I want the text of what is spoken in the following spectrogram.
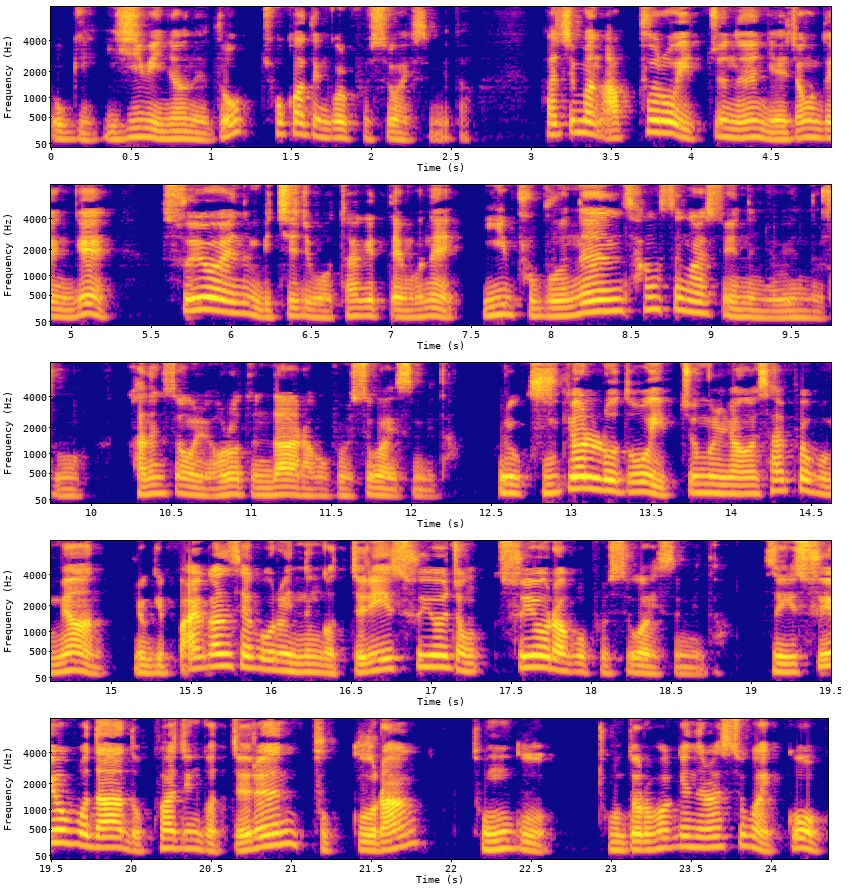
여기 22년에도 초과된 걸 볼 수가 있습니다. 하지만 앞으로 입주는 예정된 게 수요에는 미치지 못하기 때문에 이 부분은 상승할 수 있는 요인으로 가능성을 열어둔다라고 볼 수가 있습니다. 그리고 구별로도 입주 물량을 살펴보면 여기 빨간색으로 있는 것들이 수요 정, 수요라고 볼 수가 있습니다. 그래서 이 수요보다 높아진 것들은 북구랑 동구 정도로 확인을 할 수가 있고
